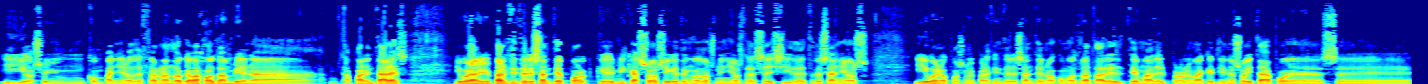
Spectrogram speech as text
y yo soy un compañero de Fernando que bajo también a, a parentales. Y bueno, a mí me parece interesante porque en mi caso sí que tengo dos niños de 6 y de 3 años y bueno, pues me parece interesante, ¿no? Cómo tratar el tema del problema que tiene Soita, pues eh,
